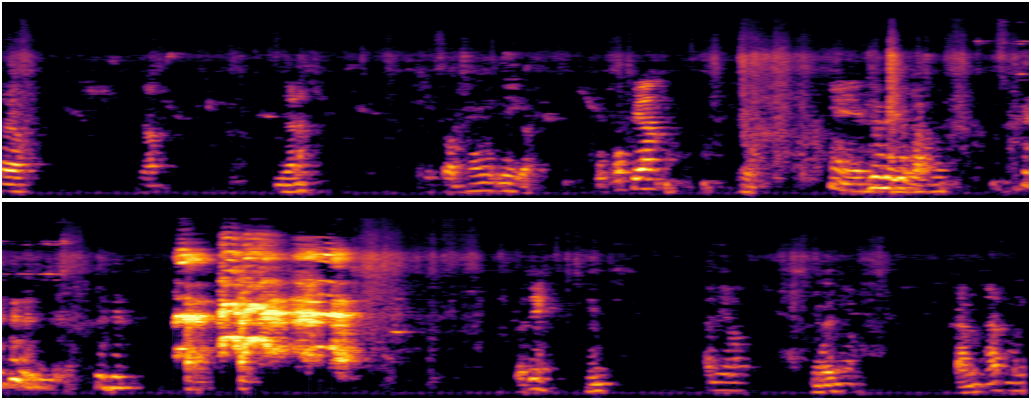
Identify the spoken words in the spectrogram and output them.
เหรอ เนาะ เดี๋ยวนะ ไปสอนห้องนี่ก่อน ผมก็เปลี่ยนเฮ้ยเฮ้ยเฮ้ยแบบเ ดี๋ยวดิอันนี้เหรอยังไงขันอัดมัน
